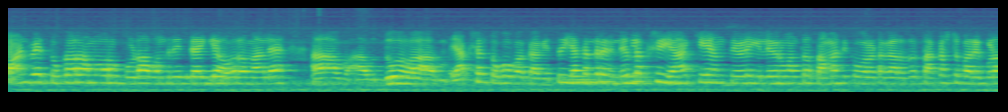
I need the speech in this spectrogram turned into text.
ಪಾಂಡ್ವೆ ತುಕಾರಾಮ್ ಅವರು ಕೂಡ ಒಂದ್ ರೀತಿಯಾಗಿ ಅವರ ಮೇಲೆ ಆಕ್ಷನ್ ತಗೋಬೇಕಾಗಿತ್ತು. ಯಾಕಂದ್ರೆ ನಿರ್ಲಕ್ಷ್ಯ ಯಾಕೆ ಅಂತ ಹೇಳಿ ಇಲ್ಲಿರುವಂತ ಸಾಮಾಜಿಕ ಹೋರಾಟಗಾರರು ಸಾಕಷ್ಟು ಬಾರಿ ಕೂಡ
